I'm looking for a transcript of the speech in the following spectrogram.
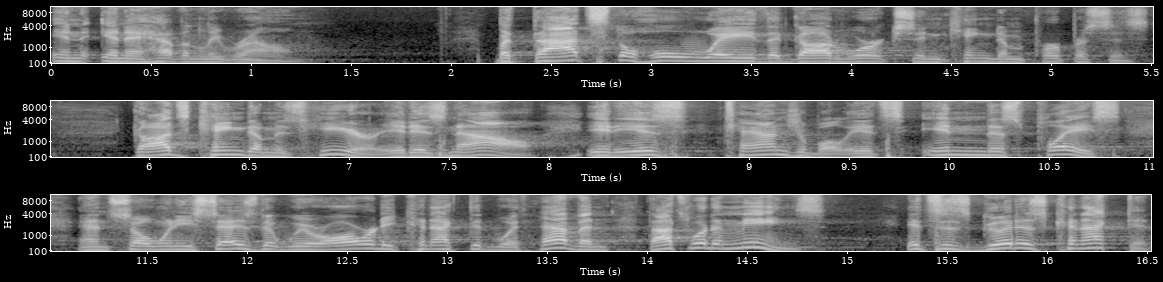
in, in a heavenly realm? But that's the whole way that God works in kingdom purposes. God's kingdom is here. It is now. It is tangible. It's in this place. And so when he says that we're already connected with heaven, that's what it means. It's as good as connected.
